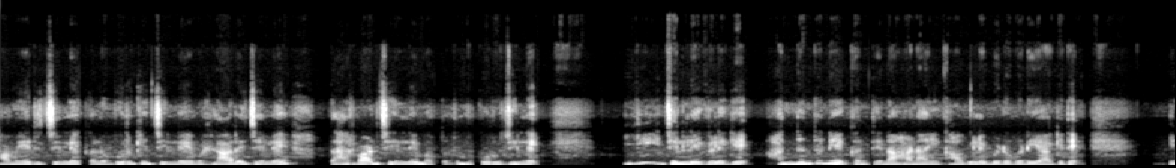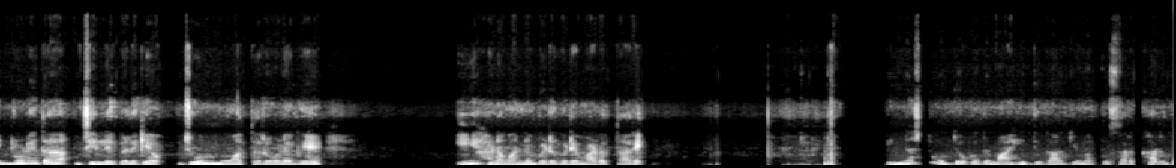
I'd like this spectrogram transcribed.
ಹಾವೇರಿ ಜಿಲ್ಲೆ, ಕಲಬುರಗಿ ಜಿಲ್ಲೆ, ಬಳ್ಳಾರಿ ಜಿಲ್ಲೆ, ಧಾರವಾಡ ಜಿಲ್ಲೆ ಮತ್ತು ತುಮಕೂರು ಜಿಲ್ಲೆ. ಈ ಜಿಲ್ಲೆಗಳಿಗೆ ಹನ್ನೊಂದನೇ ಕಂತಿನ ಹಣ ಈಗಾಗಲೇ ಬಿಡುಗಡೆಯಾಗಿದೆ. ಇನ್ನುಳಿದ ಜಿಲ್ಲೆಗಳಿಗೆ ಜೂನ್ ಮೂವತ್ತರೊಳಗೆ ಈ ಹಣವನ್ನು ಬಿಡುಗಡೆ ಮಾಡುತ್ತಾರೆ. ಇನ್ನಷ್ಟು ಉದ್ಯೋಗದ ಮಾಹಿತಿಗಾಗಿ ಮತ್ತು ಸರ್ಕಾರದ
